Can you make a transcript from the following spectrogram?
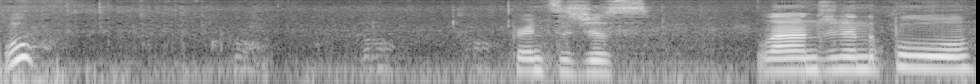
Woo. Prince is just lounging in the pool.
